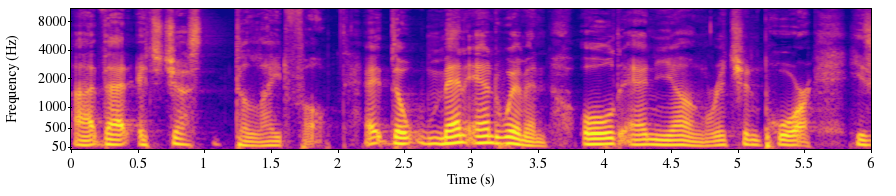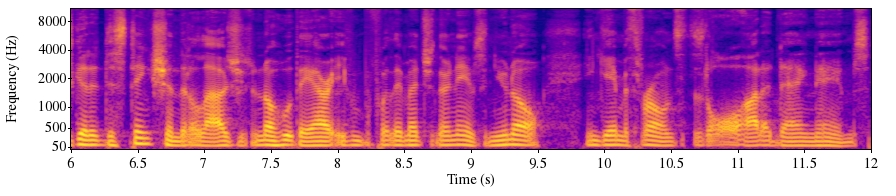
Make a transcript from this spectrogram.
uh, that it's just delightful. Eh, The men and women, old and young, rich and poor, he's got a distinction that allows you to know who they are even before they mention their names. And you know, in Game of Thrones, there's a lot of dang names,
